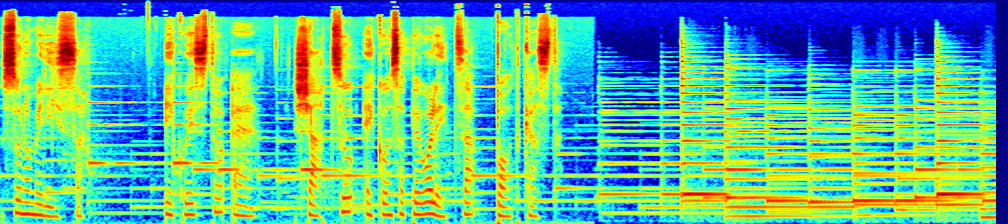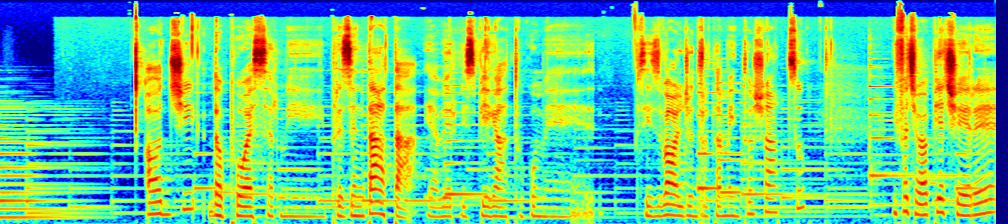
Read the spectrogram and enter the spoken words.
sono Melissa e questo è Shatsu e Consapevolezza Podcast. Oggi, dopo essermi presentata e avervi spiegato come si svolge un trattamento Shatsu, mi faceva piacere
